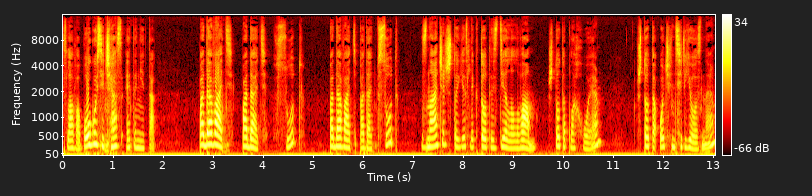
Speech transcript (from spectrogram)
Слава богу, сейчас это не так. Подавать, подать в суд, подавать, подать в суд значит, что если кто-то сделал вам что-то плохое, что-то очень серьезное,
